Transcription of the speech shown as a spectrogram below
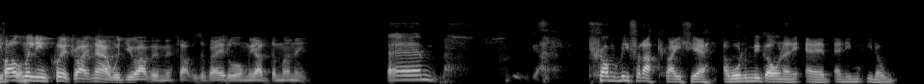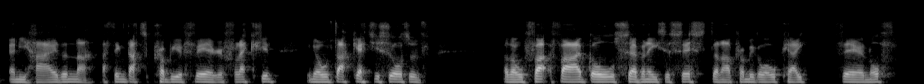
twelve million quid right now, would you have him if that was available and we had the money? Um, probably for that price, yeah. I wouldn't be going any any you know any higher than that. I think that's probably a fair reflection. You know, if that gets you sort of, I don't know, five goals, seven, eight assists, then I'd probably go okay, fair enough.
